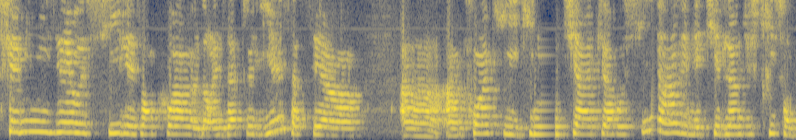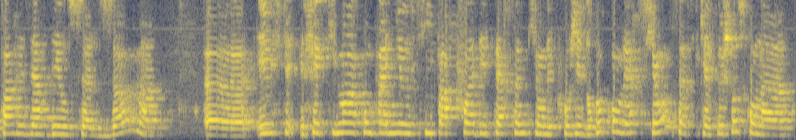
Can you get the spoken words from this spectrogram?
féminiser aussi les emplois euh, dans les ateliers, ça c'est un, point qui, nous tient à cœur aussi. Hein. Les métiers de l'industrie ne sont pas réservés aux seuls hommes. Et c'est effectivement accompagner aussi parfois des personnes qui ont des projets de reconversion. Ça, c'est quelque chose qu'on a,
